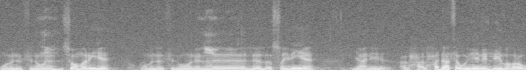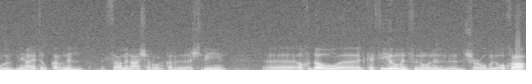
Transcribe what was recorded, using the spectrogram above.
ومن الفنون نعم. السومرية ومن الفنون نعم. الصينية يعني الحداثويين اللي ظهروا بنهاية القرن الثامن عشر والقرن العشرين. آه، أخذوا الكثير من فنون الشعوب الأخرى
